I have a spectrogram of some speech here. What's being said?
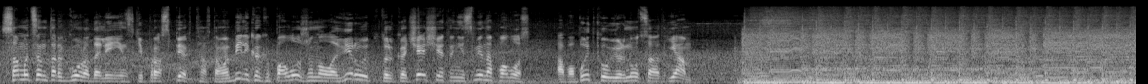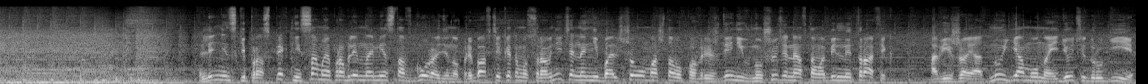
Самый центр города, Ленинский проспект. Автомобили, как и положено, лавируют, только чаще это не смена полос, а попытка увернуться от ям. Ленинский проспект не самое проблемное место в городе, но прибавьте к этому сравнительно небольшого масштаба повреждений внушительный автомобильный трафик. Объезжая одну яму, найдете другие.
